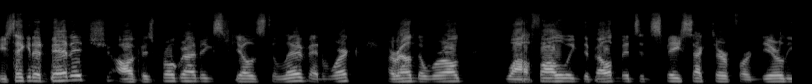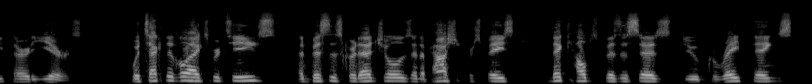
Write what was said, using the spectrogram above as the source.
He's taken advantage of his programming skills to live and work around the world while following developments in space sector for nearly 30 years. With technical expertise and business credentials and a passion for space, Nick helps businesses do great things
